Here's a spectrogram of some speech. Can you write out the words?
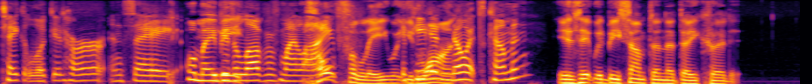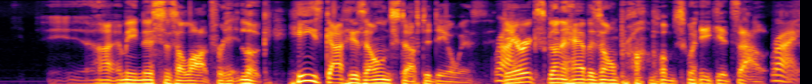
take a look at her and say, Well, maybe You're the love of my life? hopefully what if you'd he didn't want know it's coming? is it would be something that they could I mean, this is a lot for him. Look, he's got his own stuff to deal with. Right. Derek's going to have his own problems when he gets out. Right.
